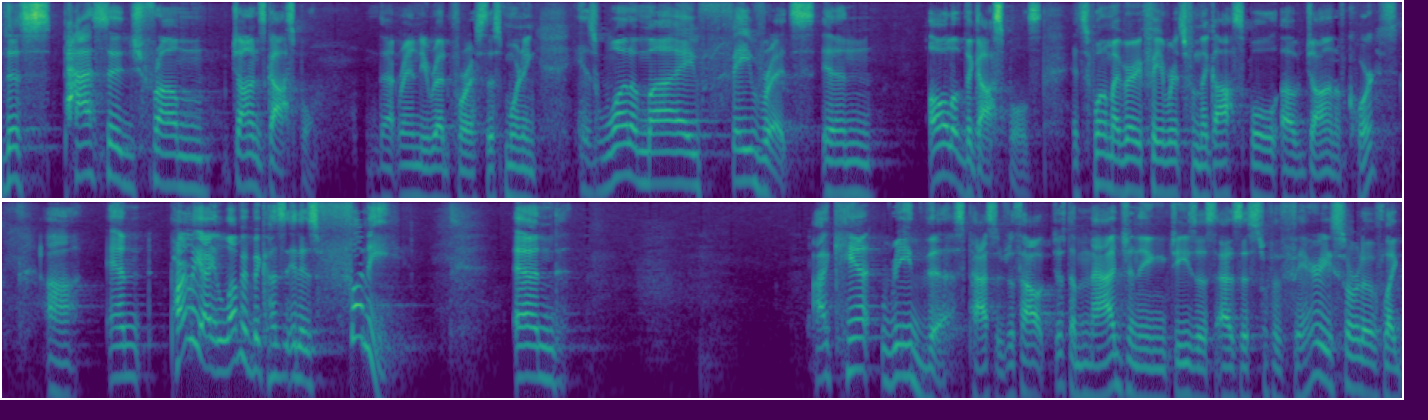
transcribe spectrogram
This passage from John's Gospel that Randy read for us this morning is one of my favorites in all of the Gospels. It's one of my very favorites from the Gospel of John, of course. Uh, and partly I love it because it is funny. And I can't read this passage without just imagining Jesus as this sort of very sort of like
